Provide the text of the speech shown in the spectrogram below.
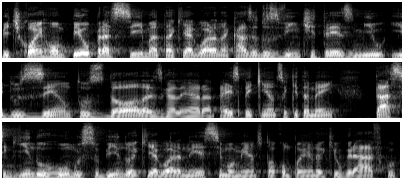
Bitcoin rompeu para cima, tá aqui agora na casa dos 23.200 dólares, galera. A SP500 aqui também tá seguindo o rumo, subindo aqui agora nesse momento, estou acompanhando aqui o gráfico.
